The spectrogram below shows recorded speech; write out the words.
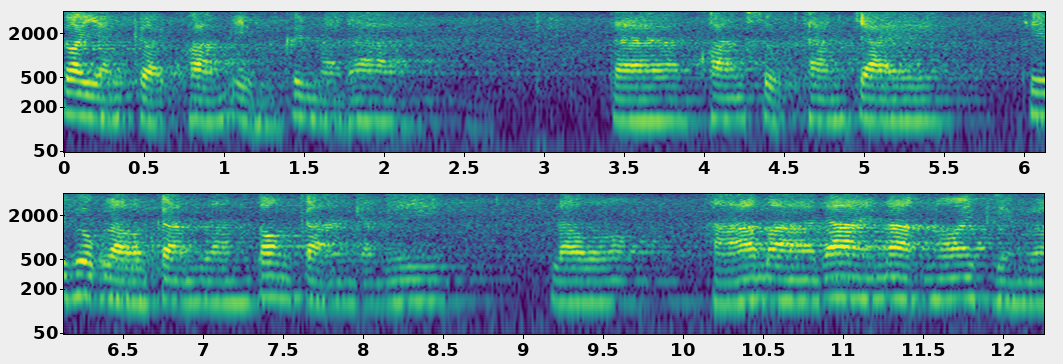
ก็ยังเกิดความอิ่มขึ้นมาได้ แต่ความสุขทางใจที่พวกเรากำลังต้องการกันนี้ เราหามาได้มากน้อยเพียงไร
